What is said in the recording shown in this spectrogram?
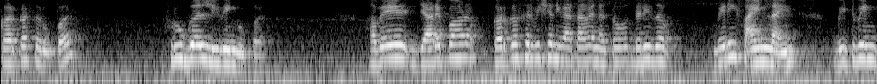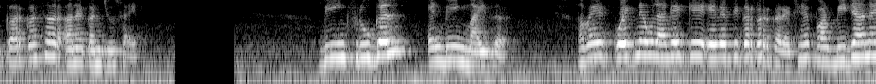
કરકસર ઉપર ફ્રુગલ લિવિંગ ઉપર. હવે જ્યારે પણ કરકસર વિશેની વાત આવે ને તો there is a very fine line between કરકસર અને કંજુસાઈ. Being frugal and being miser હવે કોઈકને એવું લાગે કે એ વ્યક્તિ કરકસર કરે છે, પણ બીજાને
